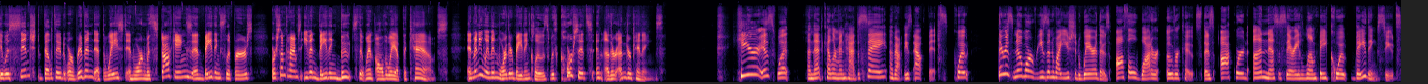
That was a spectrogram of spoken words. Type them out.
It was cinched, belted, or ribboned at the waist and worn with stockings and bathing slippers, or sometimes even bathing boots that went all the way up the calves. And many women wore their bathing clothes with corsets and other underpinnings. Here is what Annette Kellerman had to say about these outfits. Quote, there is no more reason why you should wear those awful water overcoats, those awkward, unnecessary, lumpy, quote, bathing suits,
